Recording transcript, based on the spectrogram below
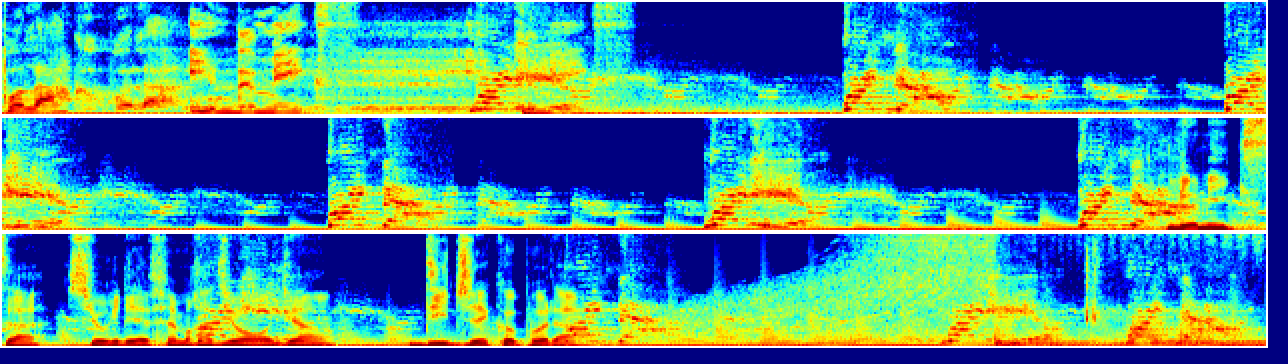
Cupola, Cupola in the mix. Right here. Right now. Right here. Right now. Right here. Right now. Le mix sur IDFM Radio right Anguin. DJ Coppola. Right now. Right here. Right now.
